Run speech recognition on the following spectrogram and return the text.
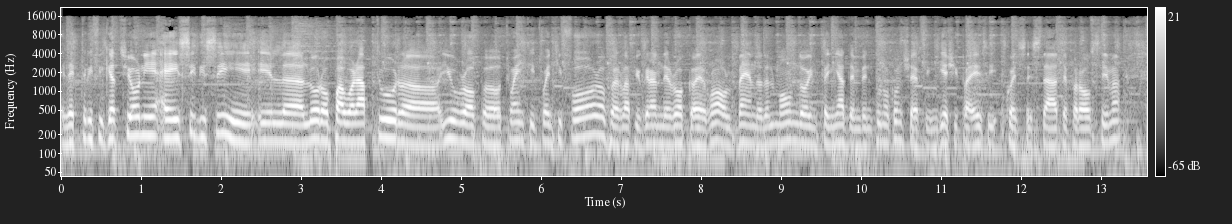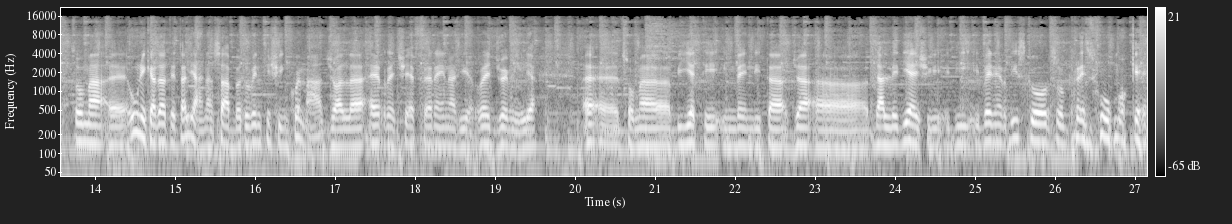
elettrificazioni, ACDC, il loro Power Up Tour uh, Europe 2024 per la più grande rock and roll band del mondo, impegnata in 21 concerti in 10 paesi quest'estate prossima. Insomma, eh, unica data italiana, sabato 25 maggio al RCF Arena di Reggio Emilia. Eh, insomma biglietti in vendita già uh, dalle 10 di venerdì scorso presumo che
